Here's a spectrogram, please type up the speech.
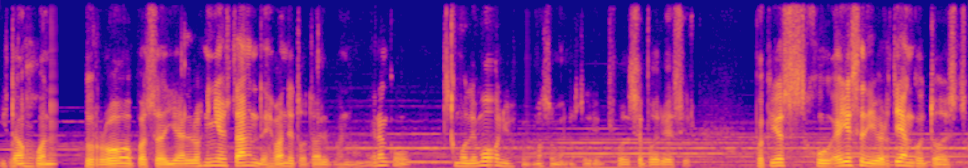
Y estaban Ujú. jugando con su ropa. O sea, ya los niños estaban en desbande total. Pues, ¿no? Eran como, como demonios, más o menos, se- se podría decir. Porque ellos, ellos se divertían con todo esto.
